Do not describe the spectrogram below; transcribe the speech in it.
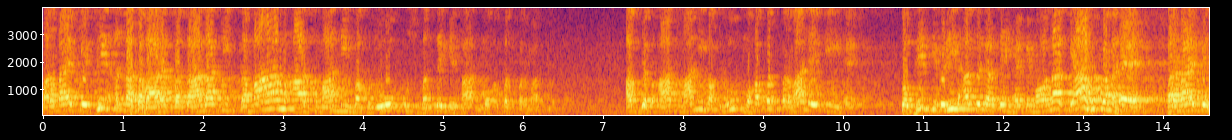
फरमाए कि फिर अल्लाह तबारक बताला की तमाम आसमानी मखलूक उस बंदे के साथ मोहब्बत फरमाती अब जब आसमानी मखलूक मोहब्बत फरमा लेती है तो फिर जिबरील अर्ज़ करते हैं कि मौला, क्या हुक्म है? फरमाए कि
